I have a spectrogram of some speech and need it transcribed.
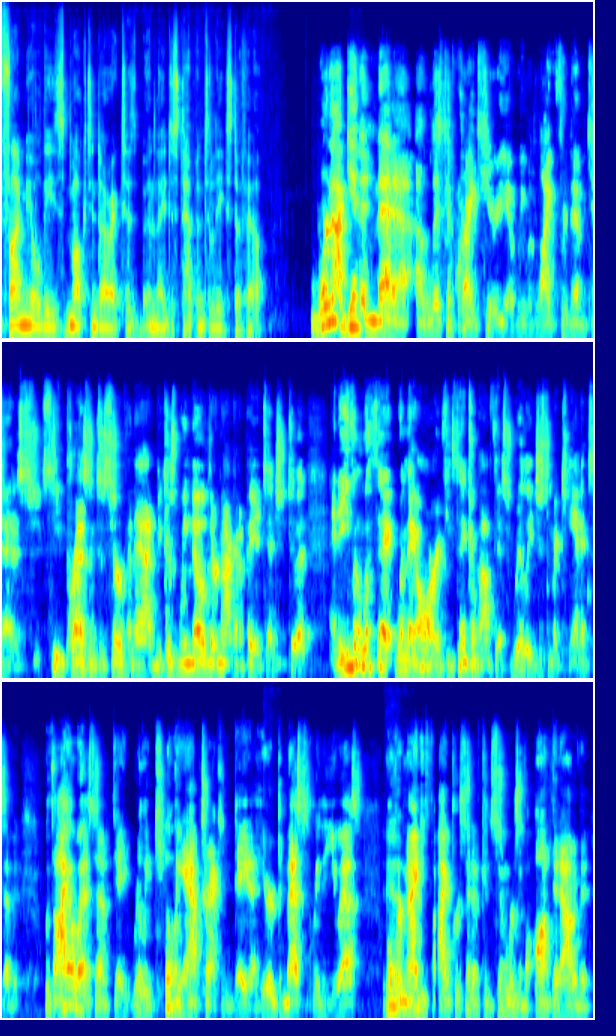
find me all these marketing directors, and they just happen to leak stuff out. We're not giving Meta a list of criteria we would like for them to see present to serve an ad because we know they're not going to pay attention to it. And even with that, when they are, if you think about this, really just the mechanics of it, with iOS update really killing app tracking data here domestically in the US, over 95% of consumers have opted out of it.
